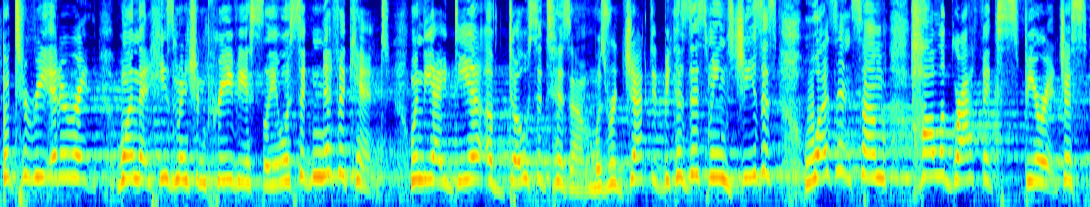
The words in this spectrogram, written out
But to reiterate one that he's mentioned previously, it was significant when the idea of docetism was rejected because this means Jesus wasn't some holographic spirit just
